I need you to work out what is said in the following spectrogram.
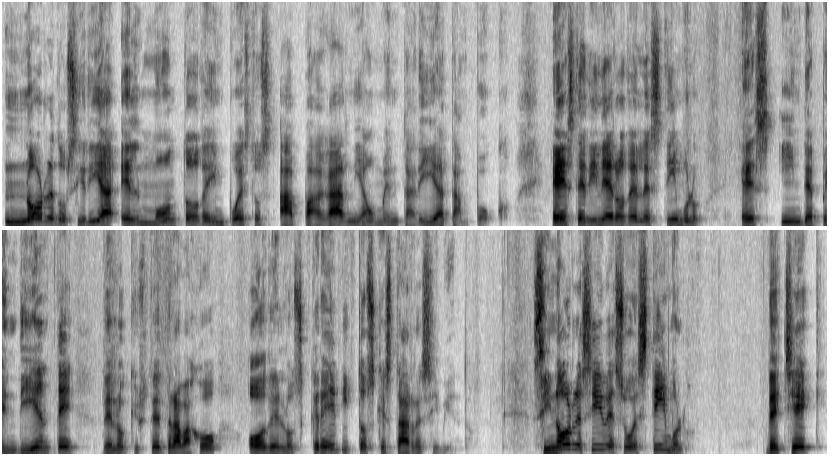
no reduciría el monto de impuestos a pagar ni aumentaría tampoco. Este dinero del estímulo es independiente de lo que usted trabajó o de los créditos que está recibiendo. Si no recibe su estímulo de cheque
